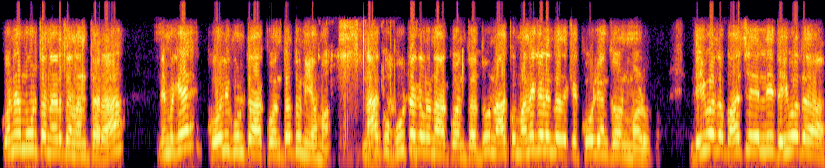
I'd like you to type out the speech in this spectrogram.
ಕೊನೆ ಮುಹೂರ್ತ ನಡೆದ ನಂತರ ನಿಮಗೆ ಕೋಳಿ ಗುಂಟ ಹಾಕುವಂತದ್ದು ನಿಯಮ. ನಾಲ್ಕು ಗೂಟಗಳನ್ನು ಹಾಕುವಂತದ್ದು ನಾಲ್ಕು ಮನೆಗಳಿಂದ ಅದಕ್ಕೆ ಕೋಳಿ ಅಂಕವನ್ನು ಮಾಡುವುದು. ದೈವದ ಭಾಷೆಯಲ್ಲಿ ದೈವದ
